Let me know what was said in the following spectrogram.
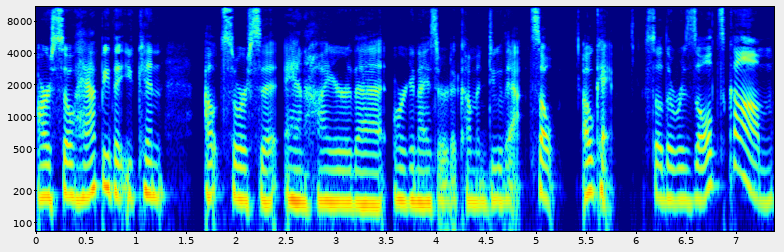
are so happy that you can outsource it and hire that organizer to come and do that. So, okay. So the results come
